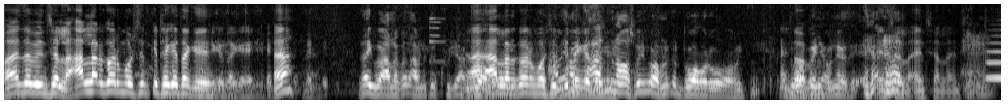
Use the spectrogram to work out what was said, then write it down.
হয়ে যাবে ইনশাল্লাহ। আল্লাহর ঘর মসজিদ কি ঠেকে থাকে? হ্যাঁ? আল্লাহ হ্যাঁ। আল্লাহর ঘর মসজিদ কি ঠেকে থাকে? দোয়া করব আমি। দোয়া করি আপনার কাছে। ইনশাল্লাহ ইনশাল্লাহ ইনশাল্লাহ।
